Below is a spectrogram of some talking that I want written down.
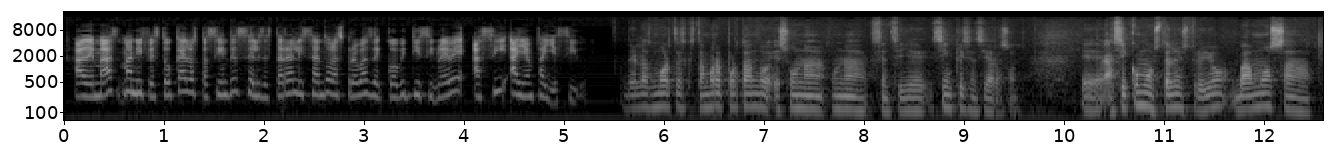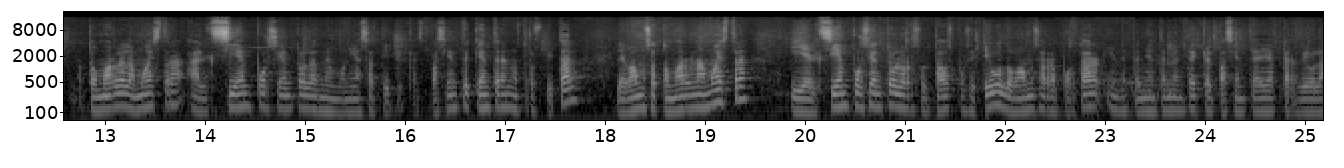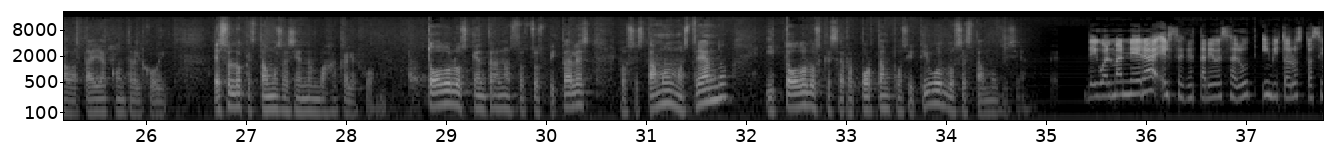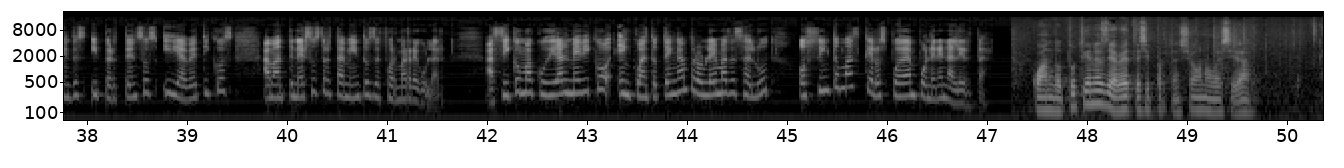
Además, manifestó que a los pacientes se les está realizando las pruebas de COVID-19 así hayan fallecido. De las muertes que estamos reportando es una, simple y sencilla razón. Eh, así como usted lo instruyó, vamos a tomarle la muestra al 100% de las neumonías atípicas. Paciente que entre en nuestro hospital, le vamos a tomar una muestra y el 100% de los resultados positivos lo vamos a reportar independientemente de que el paciente haya perdido la batalla contra el COVID. Eso es lo que estamos haciendo en Baja California. Todos los que entran a nuestros hospitales los estamos muestreando y todos los que se reportan positivos los estamos diciendo. De igual manera, el secretario de Salud invitó a los pacientes hipertensos y diabéticos a mantener sus tratamientos de forma regular, así como acudir al médico en cuanto tengan problemas de salud o síntomas que los puedan poner en alerta. Cuando tú tienes diabetes, hipertensión, obesidad,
